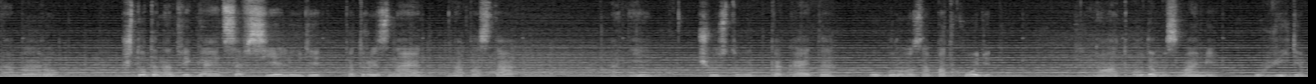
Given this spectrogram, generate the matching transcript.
наоборот. Что-то надвигается все люди, которые знают на постах, они чувствуют какая-то угроза подходит. Но откуда мы с вами увидим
